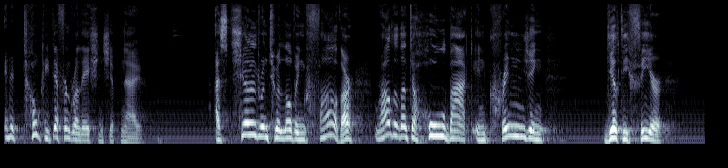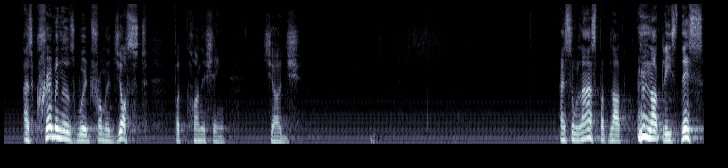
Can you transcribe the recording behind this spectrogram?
in a totally different relationship now. As children to a loving father, rather than to hold back in cringing, guilty fear, as criminals would from a just but punishing judge. And so, last but not, not least, this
